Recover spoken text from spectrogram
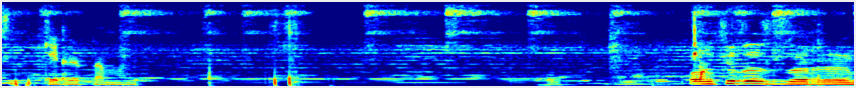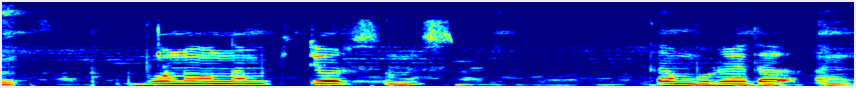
siktir edemem. Arkadaşlar Arkadaşlarım bunu anlamak istiyorsanız tam buraya da hani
